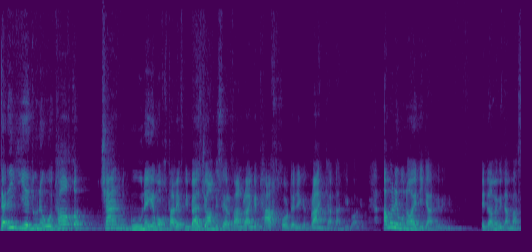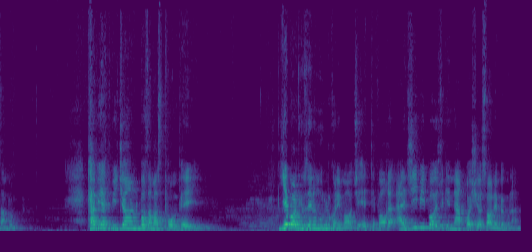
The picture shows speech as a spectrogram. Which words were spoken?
در این یه دونه اتاق چند گونه مختلف دیم بعض جام که صرفا رنگ تخت خورده دیگه رنگ کردن دیوار. اما نمونه های دیگر ببینیم. ادامه میدم بحثم رو. طبیعت بیجان بازم از پومپی. یه بار دیگه ذهن مرور کنیم ما. چه اتفاق عجیبی باعث که نقاشی ها سالم بمونن.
